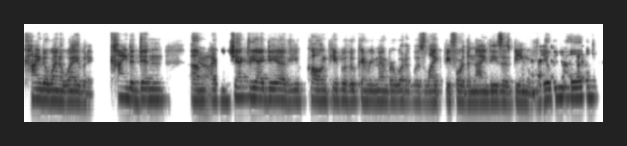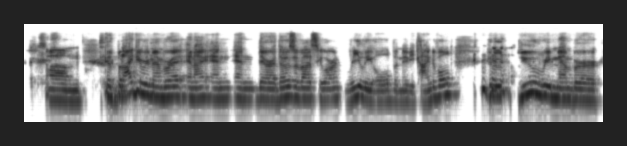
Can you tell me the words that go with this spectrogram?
kind of went away, but it kind of didn't. Um, yeah. I reject the idea of you calling people who can remember what it was like before the '90s as being really old. Um, but I do remember it, and I and and there are those of us who aren't really old, but maybe kind of old, who do remember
